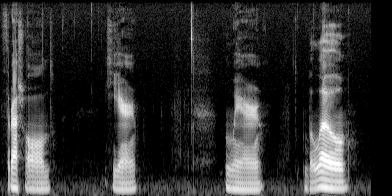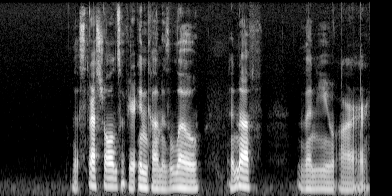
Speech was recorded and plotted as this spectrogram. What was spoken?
threshold here where below this threshold. So if your income is low enough, then you are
